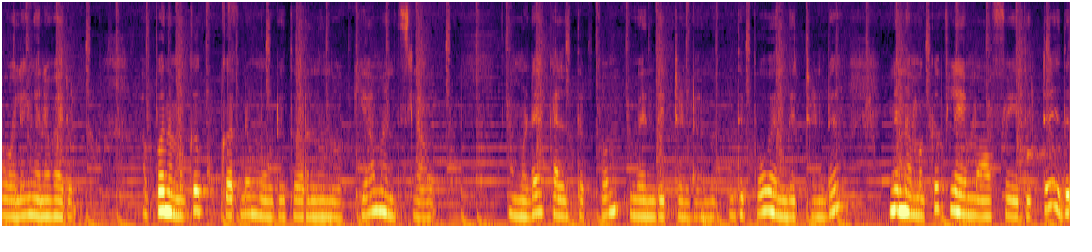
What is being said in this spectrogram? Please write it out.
പോലെ ഇങ്ങനെ വരും. അപ്പോൾ നമുക്ക് കുക്കറിന്റെ മൂടി തുറന്ന് നോക്കിയാൽ മനസ്സിലാവും. നമ്മുടെ കലത്തപ്പം വെന്തിട്ടുണ്ടെന്ന്. ഇതിപ്പോൾ വെന്തിട്ടുണ്ട്. ഇനി നമുക്ക് ഫ്ലെയിം ഓഫ് ചെയ്തിട്ട് ഇത്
